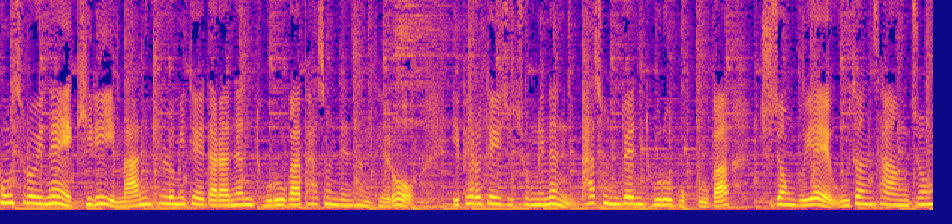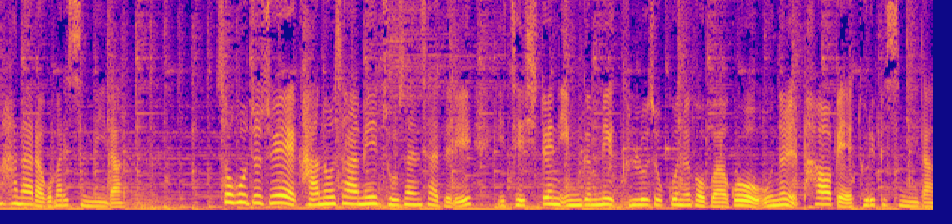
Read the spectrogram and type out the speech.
홍수로 인해 길이 만 킬로미터에 달하는 도로가 파손된 상태로 이 페로테이 주총리는 파손된 도로 복구가 주정부의 우선 사항 중 하나라고 말했습니다. 서호주주의 간호사 및 조산사들이 제시된 임금 및 근로 조건을 거부하고 오늘 파업에 돌입했습니다.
